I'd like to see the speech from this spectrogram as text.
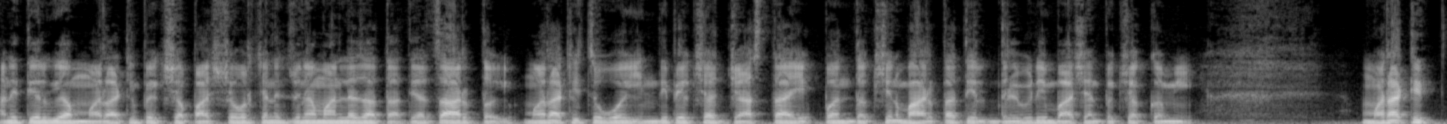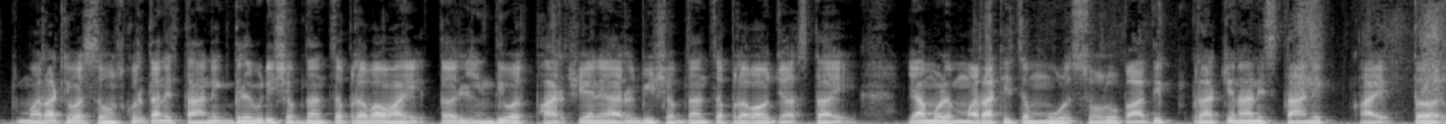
आणि तेलुगू या मराठीपेक्षा पाचशे वर्षाने जुन्या मानल्या जातात. याचा अर्थ मराठीचं वय हिंदीपेक्षा जास्त आहे पण दक्षिण भारतातील द्रविडी भाषांपेक्षा कमी. मराठीत मराठीवर संस्कृत आणि स्थानिक द्रविडी शब्दांचा प्रभाव आहे तर हिंदीवर फारसी आणि अरबी शब्दांचा प्रभाव जास्त आहे. यामुळे मराठीचं मूळ स्वरूप अधिक प्राचीन आणि स्थानिक आहे तर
